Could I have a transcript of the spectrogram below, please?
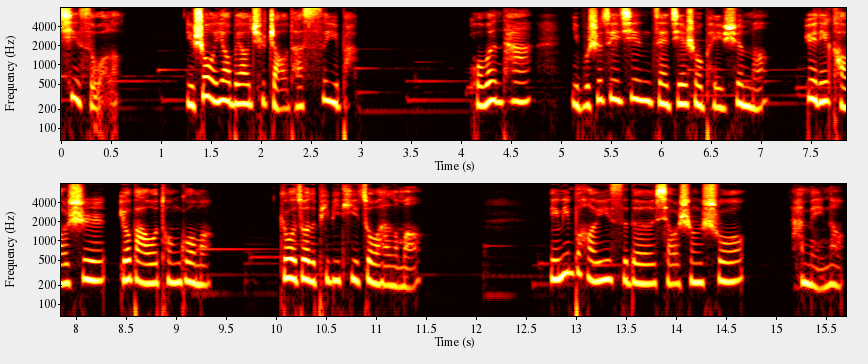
气死我了！你说我要不要去找她撕一把？”我问他：“你不是最近在接受培训吗？月底考试有把握通过吗？给我做的 PPT 做完了吗？”玲玲不好意思的小声说：“还没呢。”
